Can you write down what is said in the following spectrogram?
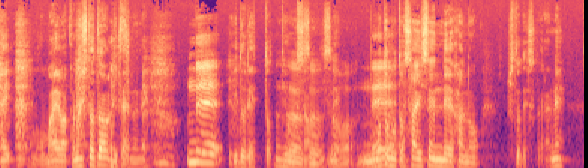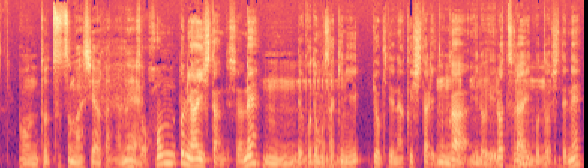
はい。もうお前はこの人とみたいなね。でイドレットっていう奥さんもともと再選礼派の人ですからね。ほんとつつましやかなね。そう本当に愛したんですよね。うん。で子供先に病気で亡くしたりとかうん。いろいろ辛いことをしてね。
